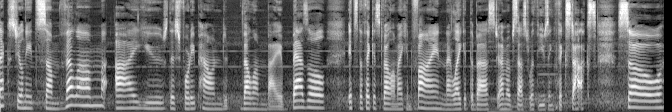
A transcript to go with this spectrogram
Next, you'll need some vellum. I use this 40 pound vellum by Bazzil. It's the thickest vellum I can find, and I like it the best. I'm obsessed with using thick stocks. So,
